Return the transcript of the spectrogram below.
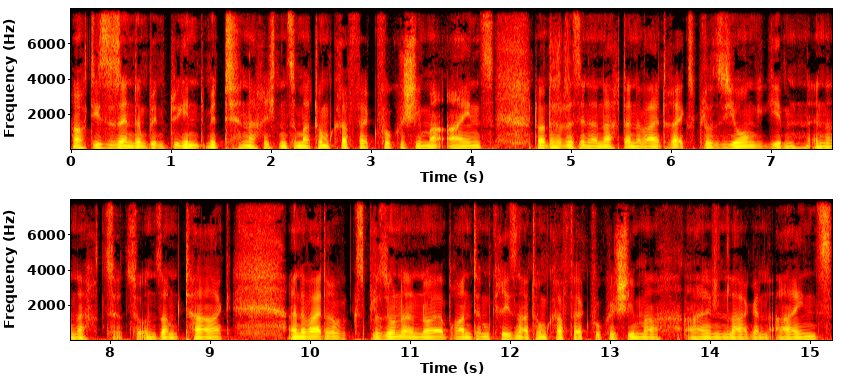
Auch diese Sendung beginnt mit Nachrichten zum Atomkraftwerk Fukushima 1. Dort hat es in der Nacht eine weitere Explosion gegeben, in der Nacht zu unserem Tag. Eine weitere Explosion, ein neuer Brand im Krisenatomkraftwerk Fukushima Einlagen 1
